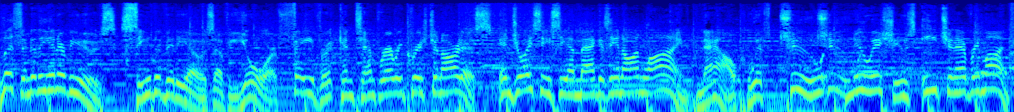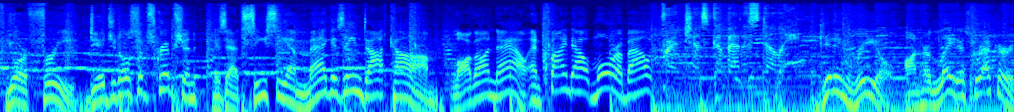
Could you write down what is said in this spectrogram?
listen to the interviews, see the videos of your favorite contemporary Christian artists. Enjoy CCM Magazine online now with two, two new issues each and every month. Your free digital subscription is at ccmmagazine.com. Log on now and find out more about Francesca Battistelli. Getting Real on her latest record.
